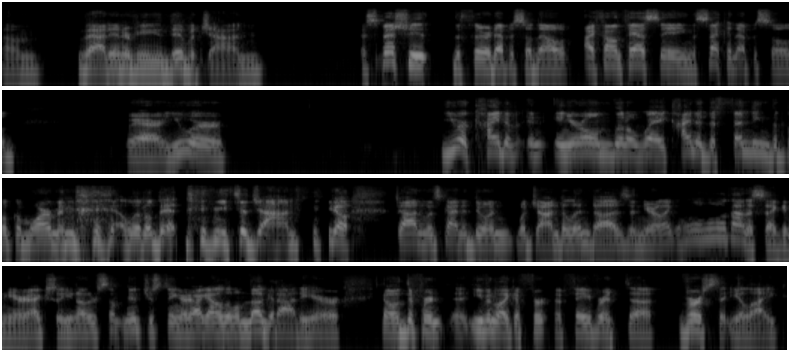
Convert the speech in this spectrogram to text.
um, that interview you did with John, especially the third episode. Now, I found fascinating the second episode where you were you are kind of in, in your own little way kind of defending the book of mormon a little bit to john. You know john was kind of doing what john dehlin does and you're like hold on a second here. Actually you know there's something interesting or i got a little nugget out of here you know different uh, even like a, a favorite uh, verse that you like.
